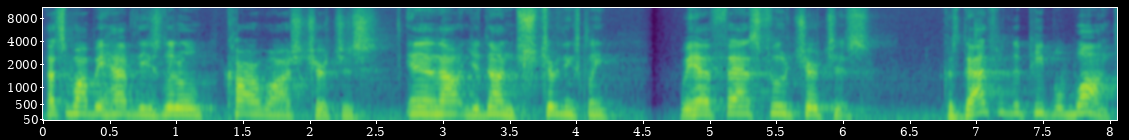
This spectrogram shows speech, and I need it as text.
That's why we have these little car wash churches. In and out, and you're done, everything's clean. We have fast food churches, because that's what the people want.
